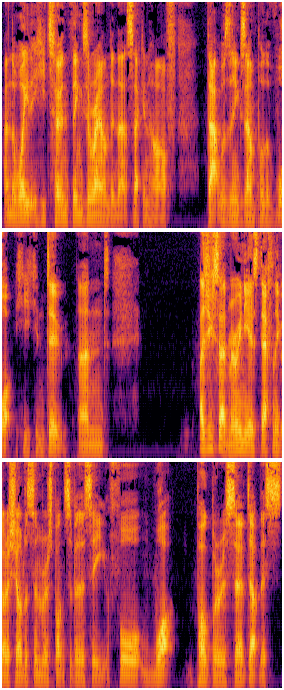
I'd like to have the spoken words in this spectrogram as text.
and the way that he turned things around in that second half, that was an example of what he can do. And as you said, Mourinho's definitely got to shoulder some responsibility for what Pogba has served up this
